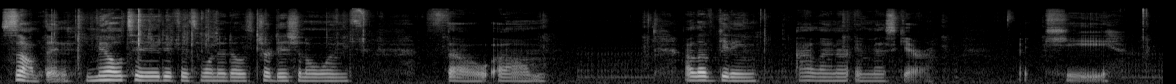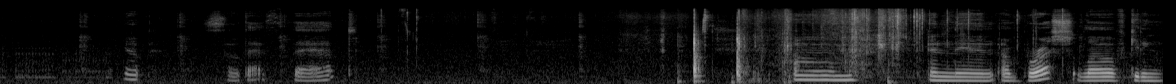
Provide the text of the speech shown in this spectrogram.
something. Melted if it's one of those traditional ones. So, um, I love getting eyeliner and mascara. Okay. Yep. So that's that. Um, and then a brush. Love getting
